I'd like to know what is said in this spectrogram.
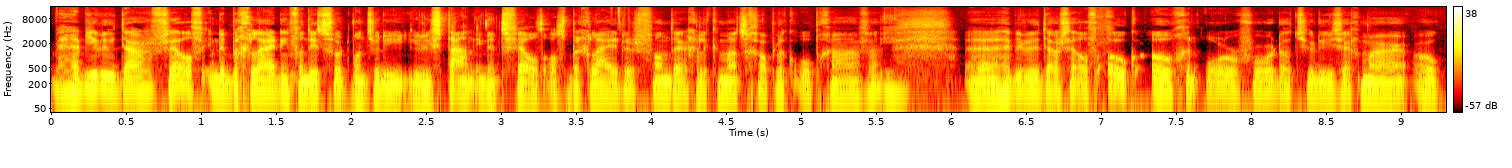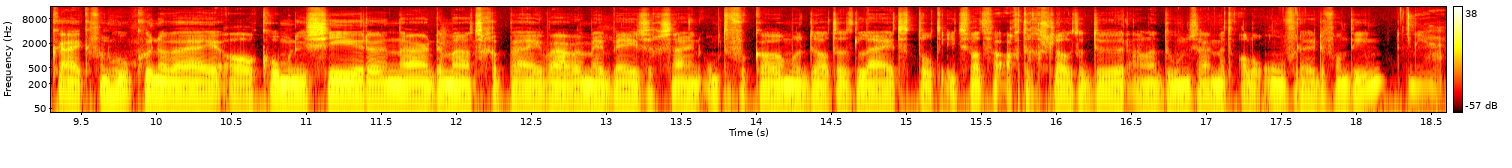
hebben jullie daar zelf in de begeleiding van dit soort... want jullie, jullie staan in het veld als begeleiders van dergelijke maatschappelijke opgaven. Ja. Uh, hebben jullie daar zelf ook oog en oor voor? Dat jullie zeg maar ook kijken van hoe kunnen wij al communiceren naar de maatschappij waar we mee bezig zijn... om te voorkomen dat het leidt tot iets wat we achter gesloten deur aan het doen zijn... met alle onvrede van dien? Ja,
